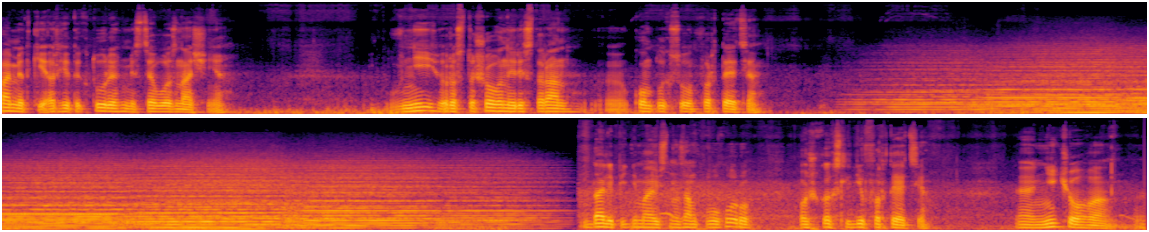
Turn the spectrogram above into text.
пам'ятки архітектури місцевого значення. В ній розташований ресторан комплексу Фортеця. Далі піднімаюсь на замкову гору в пошуках слідів фортеці. Е, Нічого е,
